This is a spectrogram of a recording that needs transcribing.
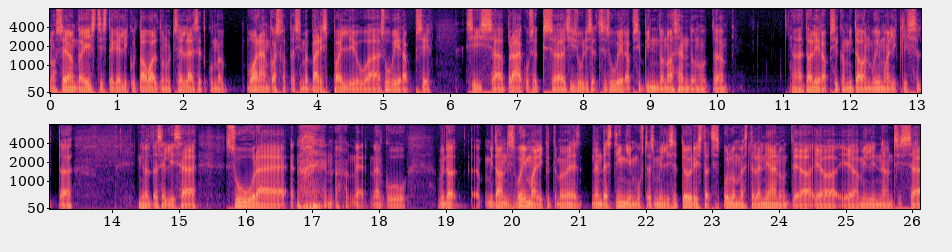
noh, see on ka Eestis tegelikult avaldunud selles, et kui me varem kasvatasime päris palju äh, suvirapsi, siis äh, praeguseks sisuliselt see suvirapsi pind on asendunud talirapsiga, mida on võimalik lihtsalt nii-öelda sellise suure noh, nagu mida, mida on siis võimalik, ütleme, nendes tingimustes, millised tööriistad siis põllumeestele on jäänud ja, ja, ja milline on siis see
